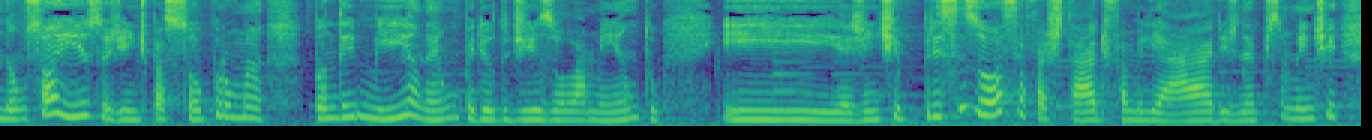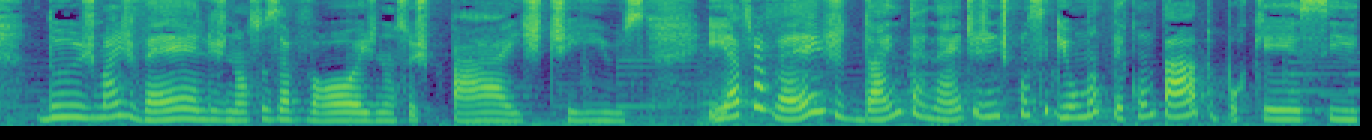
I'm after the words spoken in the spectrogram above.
Não só isso, a gente passou por uma pandemia, né, um período de isolamento e a gente precisou se afastar de familiares, né, principalmente dos mais velhos, nossos avós, nossos pais, tios. E através da internet a gente conseguiu manter contato, porque se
